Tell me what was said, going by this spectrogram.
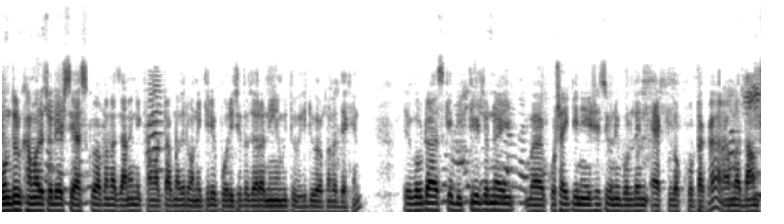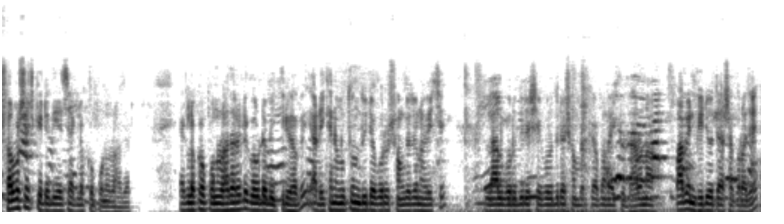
বন্ধুর খামারে চলে এসেছি। আজকেও আপনারা জানেন এই খামারটা আপনাদের অনেকেরই পরিচিত যারা নিয়মিত ভিডিও আপনারা দেখেন। তো এই গরুটা আজকে বিক্রির জন্য এই আহ, কসাইকে নিয়ে এসেছি। উনি বললেন এক লক্ষ টাকা আর আমরা দাম সর্বশেষ কেটে দিয়েছি এক লক্ষ পনেরো হাজার। এক লক্ষ পনেরো হাজার হলে গরুটা বিক্রি হবে। আর এখানে নতুন দুইটা গরুর সংযোজন হয়েছে। লাল গরু দিলে সেই গরু দুটো সম্পর্কে আপনারা একটু ধারণা পাবেন ভিডিওতে আশা করা যায়।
